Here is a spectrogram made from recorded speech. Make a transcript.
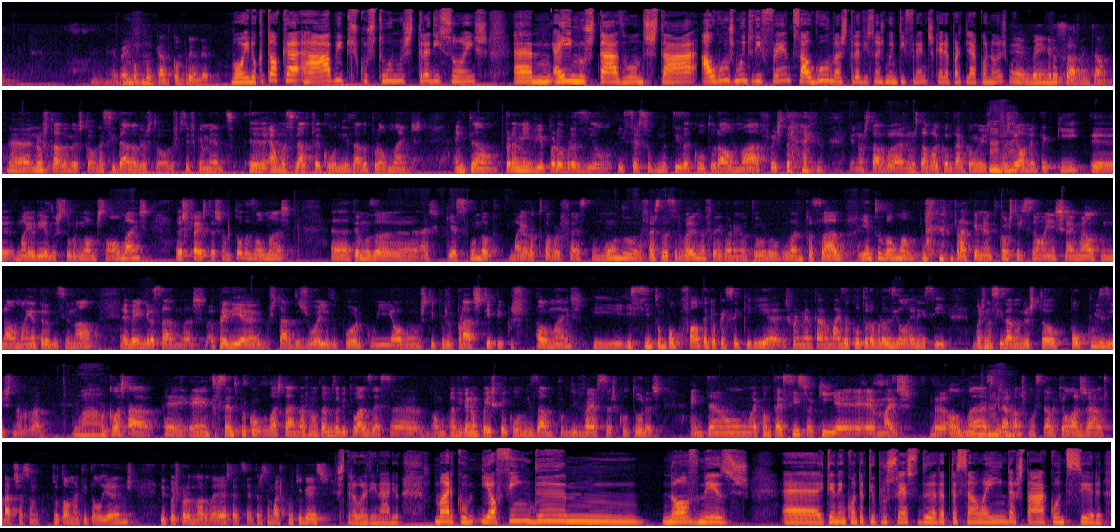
é bem uhum. complicado de compreender. Bom, e no que toca a hábitos, costumes, tradições, um, aí no estado onde está, alguns muito diferentes, algumas tradições muito diferentes, queira partilhar connosco? É bem engraçado, então. Uh, no estado onde eu estou, na cidade onde eu estou, especificamente, uh, é uma cidade que foi colonizada por alemães. Então, para mim, vir para o Brasil e ser submetido à cultura alemã foi estranho eu não estava, não estava a contar com isto, uhum. mas realmente aqui uh, a maioria dos sobrenomes são alemães, as festas são todas alemãs, uh, temos a, acho que é a segunda maior Oktoberfest do mundo, a festa da cerveja, foi agora em outubro do ano passado, e é tudo alemão, praticamente construção em Scheimel como na Alemanha tradicional, é bem engraçado, mas aprendi a gostar de joelho de porco e alguns tipos de pratos típicos alemães e, e, sinto um pouco falta, que eu pensei que iria experimentar mais a cultura brasileira em si, mas na cidade onde eu estou pouco existe, na verdade. Uau. Porque lá está, é, é, interessante porque lá está, nós não estamos habituados a, essa, a viver num país que foi colonizado por diversas culturas. Então acontece isso. Aqui é, é mais uh, alemã, se uhum. calhar vamos para uma cidade aqui ao lado já os pratos já são totalmente italianos e depois para o Nordeste, etc., são mais portugueses. Extraordinário. Marco, e ao fim de hum, nove meses, uh, e tendo em conta que o processo de adaptação ainda está a acontecer,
